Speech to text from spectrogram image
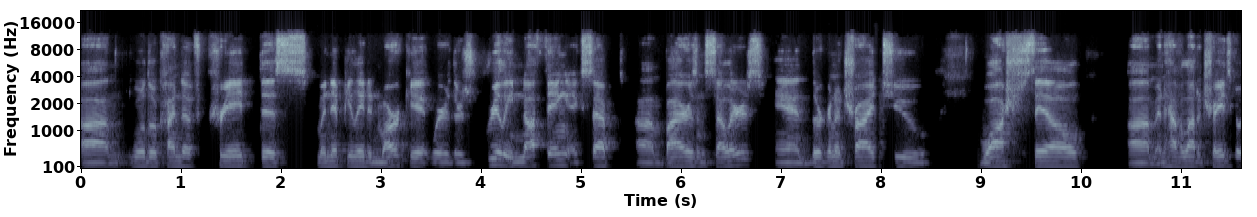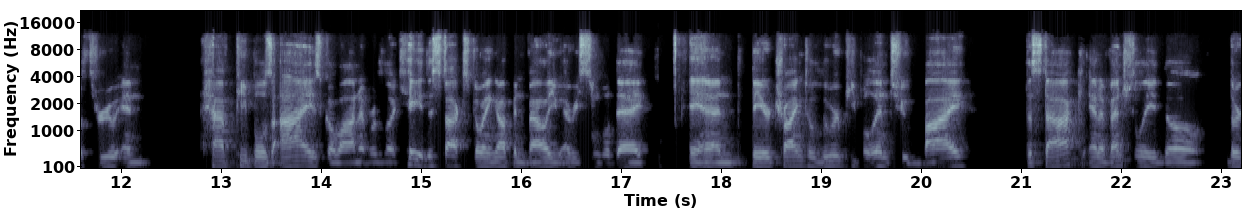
um, where they'll kind of create this manipulated market where there's really nothing except um, buyers and sellers, and they're going to try to wash sale um, and have a lot of trades go through and have people's eyes go on it. We're like, hey, the stock's going up in value every single day, and they're trying to lure people in to buy the stock, and eventually they'll they're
